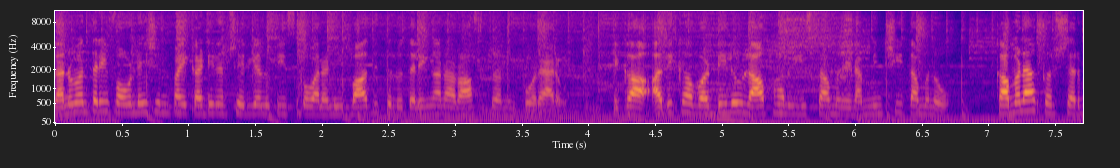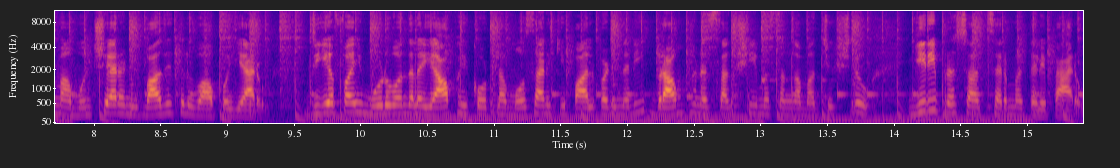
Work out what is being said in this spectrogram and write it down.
ధన్వంతరి ఫౌండేషన్ పై కఠిన చర్యలు తీసుకోవాలని బాధితులు తెలంగాణ రాష్ట్రాన్ని కోరారు. ఇక అధిక వడ్డీలు లాభాలు ఇస్తామని నమ్మించి తమను కమలాకర్ శర్మ ముంచారని బాధితులు వాపోయారు. డిఎఫ్ఐ మూడు వందల యాభై కోట్ల మోసానికి పాల్పడిందని బ్రాహ్మణ సంక్షేమ సంఘం అధ్యక్షుడు గిరిప్రసాద్ శర్మ తెలిపారు.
